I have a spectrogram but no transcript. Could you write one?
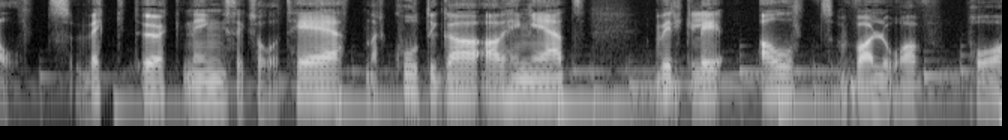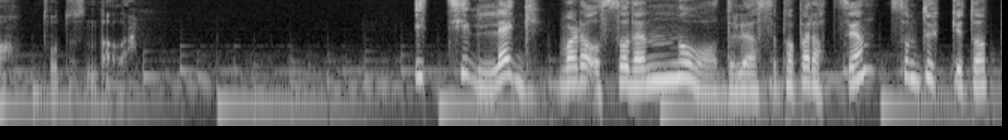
alt. Vektøkning, seksualitet, narkotikaavhengighet. Virkelig alt var lov på 2000-tallet. I tillegg var det også den nådeløse paparazzien som dukket opp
